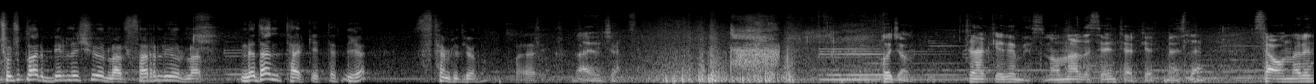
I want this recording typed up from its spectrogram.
Çocuklar birleşiyorlar, sarılıyorlar. Neden terk ettin diye sitem ediyorlar. Evet. Hayır hocam. Hocam terk edemezsin. Onlar da seni terk etmezler. Sen onların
